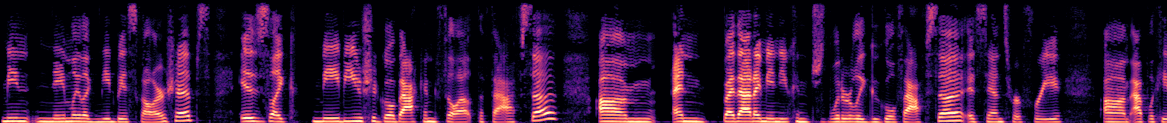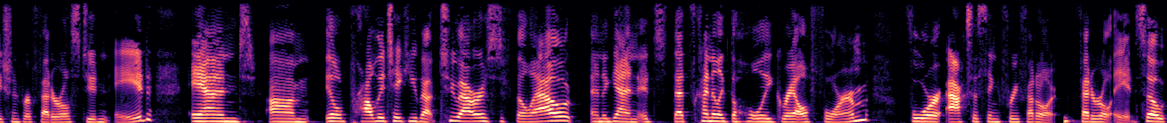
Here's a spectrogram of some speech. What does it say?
Mean, namely, like need-based scholarships, is like maybe you should go back and fill out the FAFSA. Um, and by that I mean you can just literally Google FAFSA. It stands for Free um, Application for Federal Student Aid, and um, it'll probably take you about two hours to fill out. And again, it's that's kind of like the holy grail form for accessing free federal federal aid. So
